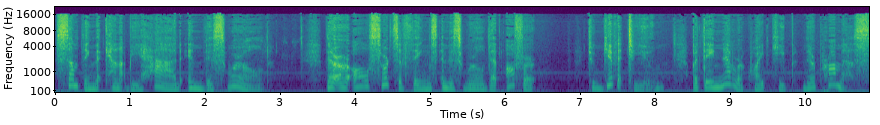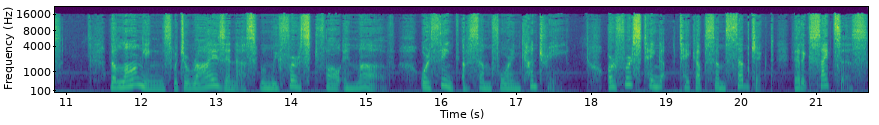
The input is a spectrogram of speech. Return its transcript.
something that cannot be had in this world. There are all sorts of things in this world that offer to give it to you, but they never quite keep their promise. The longings which arise in us when we first fall in love, or think of some foreign country, or first take up some subject that excites us,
